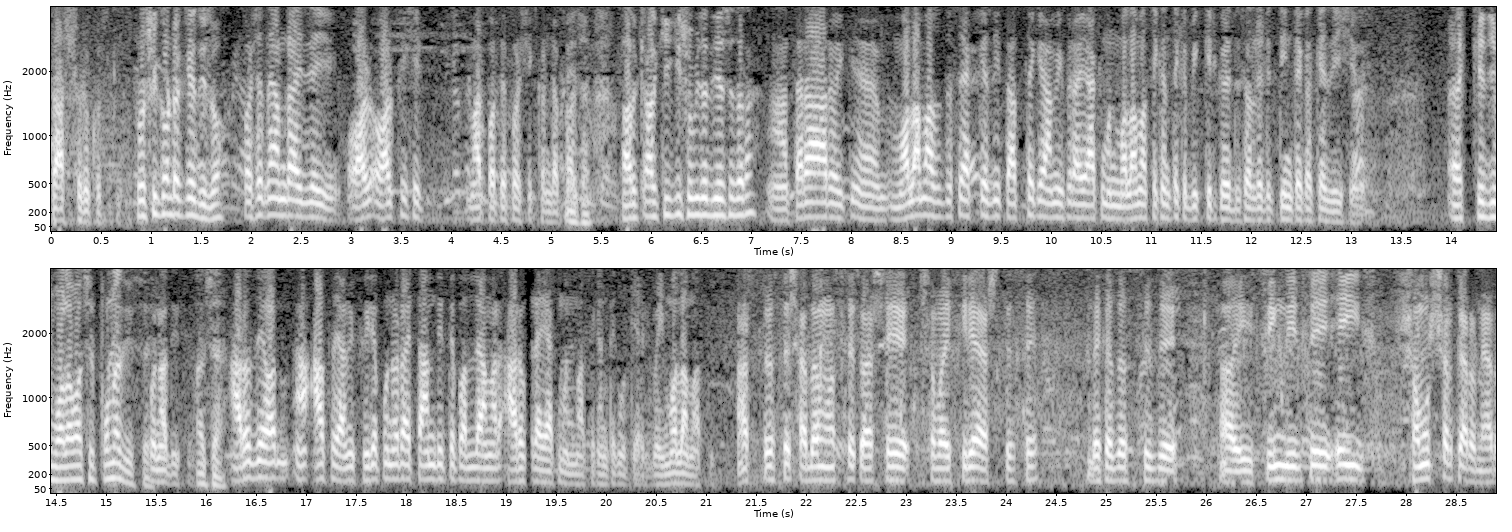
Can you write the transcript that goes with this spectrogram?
চাষ শুরু করছি। প্রশিক্ষণটা কে দিল? ওর সাথে আমরা এই যে অল ফিশির মারফতে প্রশিক্ষণটা পাই। আচ্ছা। আর আর কি কি সুবিধা দিয়েছে তারা? তারা আর ওই মলা মাছ দিচ্ছে এক কেজি তার থেকে আমি প্রায় এক মন মলা মাছ এখান থেকে বিক্রি করে দিচ্ছি অলরেডি তিন টাকা কেজি হিসেবে। এক কেজি মলা মাছের পোনা দিছে? পোনা দিছে। আচ্ছা। আরও যে আছে আমি ফিরে পুনরায় টান দিতে পারলে আমার আরও প্রায় এক মন মাছ এখান থেকে উঠে আসবে এই মলা মাছ। আস্তে আস্তে সাদা মাছের চাষে সবাই ফিরে আসতেছে। দেখা যাচ্ছে যে এই চিংড়িতে এই সমস্যার কারণে আর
